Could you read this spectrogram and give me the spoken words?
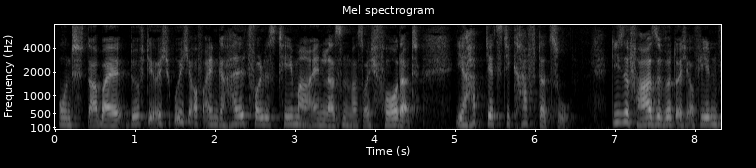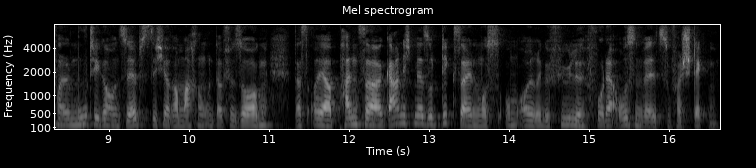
Und dabei dürft ihr euch ruhig auf ein gehaltvolles Thema einlassen, was euch fordert. Ihr habt jetzt die Kraft dazu. Diese Phase wird euch auf jeden Fall mutiger und selbstsicherer machen und dafür sorgen, dass euer Panzer gar nicht mehr so dick sein muss, um eure Gefühle vor der Außenwelt zu verstecken.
